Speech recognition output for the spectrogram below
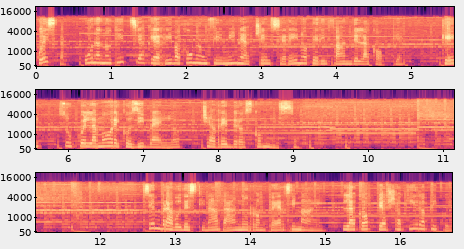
questa, una notizia che arriva come un filmine a ciel sereno per i fan della coppia. Che, su quell'amore così bello, ci avrebbero scommesso. Sembrava destinata a non rompersi mai, la coppia Shakira-Piqué.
